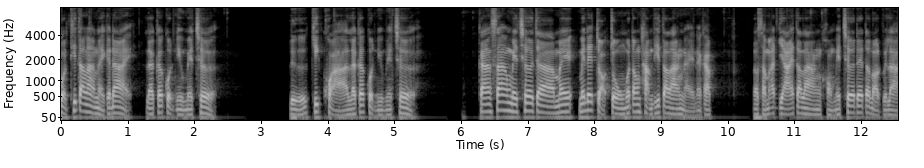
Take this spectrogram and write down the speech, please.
กดที่ตารางไหนก็ได้ แล้วก็กด new measure หรือคลิกขวาแล้วก็กด new measure การสร้าง measure จะไม่ไม่ได้เจาะจงว่าต้องทำที่ตารางไหนนะครับ เราสามารถย้ายตารางของ measure ได้ตลอดเวลา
